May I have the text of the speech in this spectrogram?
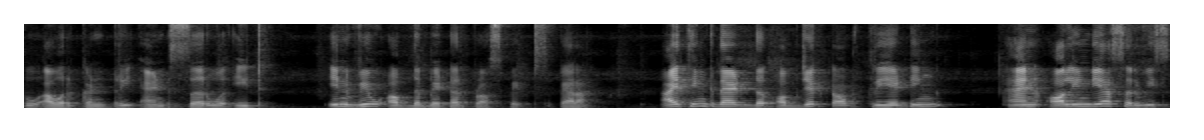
to our country and serve it in view of the better prospects. Para. I think that the object of creating an all India service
